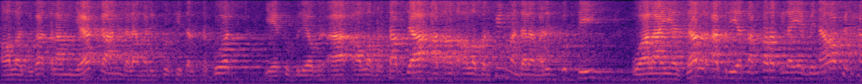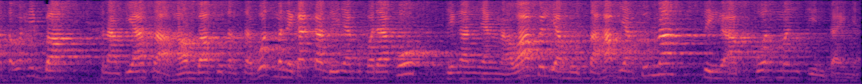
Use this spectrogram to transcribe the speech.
Allah juga telah menjelaskan dalam hadis kursi tersebut yaitu beliau Allah bersabda atau Allah berfirman dalam hadis kursi wala yazal abdi yataqarrab ilayya binawafil hatta uhibba. Senantiasa hambaku tersebut mendekatkan dirinya kepadaku dengan yang nawafil yang mustahab yang sunnah sehingga aku pun mencintainya.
